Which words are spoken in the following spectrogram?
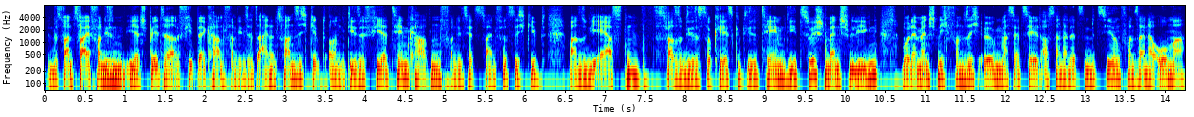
Das waren zwei von diesen jetzt späteren Feedback-Karten, von denen es jetzt 21 gibt und diese vier Themenkarten, von denen es jetzt 42 gibt, waren so die ersten. Das war so dieses, okay, es gibt diese Themen, die zwischen Menschen liegen, wo der Mensch nicht von sich irgendwas erzählt aus seiner letzten Beziehung, von seiner Oma,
